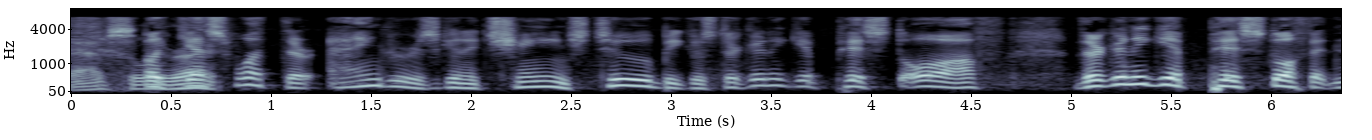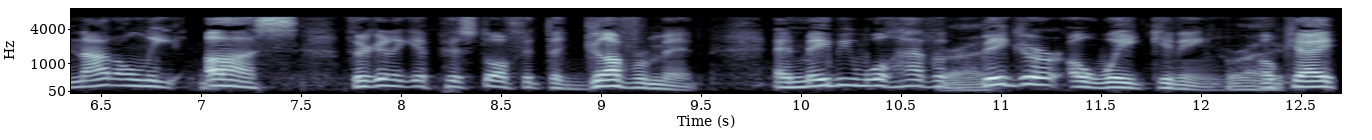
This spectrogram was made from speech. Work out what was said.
absolutely But right. guess what? Their anger is going to change too because they're going to get pissed off. They're going to get pissed off at not only us, they're going to get pissed off at the government. And maybe we'll have a Right. bigger awakening. Right. Okay?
